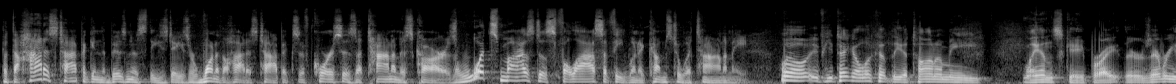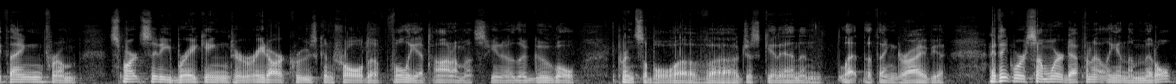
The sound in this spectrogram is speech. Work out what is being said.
But the hottest topic in the business these days, or one of the hottest topics, of course, is autonomous cars. What's Mazda's philosophy when it comes to autonomy? Well, if you take a look at the autonomy landscape, right, there's everything from smart city braking to radar cruise control to fully autonomous, you know, the Google principle of uh, just get in and let the thing drive you. I think we're somewhere definitely in the middle.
